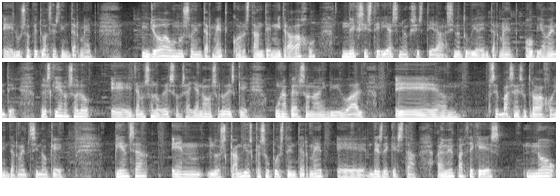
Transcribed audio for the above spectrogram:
el uso que tú haces de Internet. Yo hago un uso de internet constante. Mi trabajo no existiría si no existiera, si no tuviera internet, obviamente. Pero es que ya no solo eh, ya no solo eso, o sea, ya no solo es que una persona individual eh, se base en su trabajo en Internet, sino que piensa en los cambios que ha supuesto Internet eh, desde que está. A mí me parece que es no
